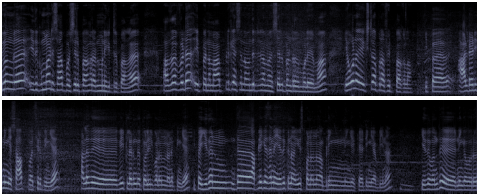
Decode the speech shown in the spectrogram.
இவங்க இதுக்கு முன்னாடி ஷாப் வச்சுருப்பாங்க ரன் பண்ணிக்கிட்டு இருப்பாங்க. அதை விட இப்போ நம்ம அப்ளிகேஷனை வந்துட்டு நம்ம செல் பண்ணுறது மூலயமா எவ்வளோ எக்ஸ்ட்ரா ப்ராஃபிட் பார்க்கலாம்? இப்போ ஆல்ரெடி நீங்கள் ஷாப் வச்சுருப்பீங்க. அல்லது வீட்டிலேருந்து தொழில் பண்ணணும்னு நினைப்பீங்க. இப்போ இதன் இந்த அப்ளிகேஷனை எதுக்கு நான் யூஸ் பண்ணணும் அப்படின்னு நீங்கள் கேட்டிங்க அப்படின்னா இது வந்து நீங்கள் ஒரு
